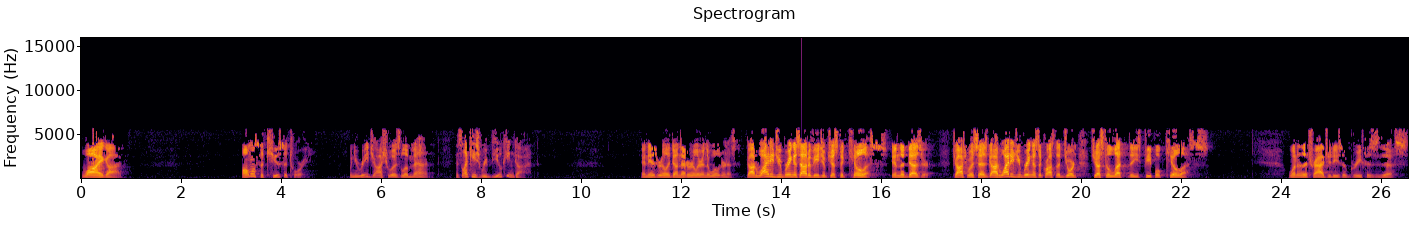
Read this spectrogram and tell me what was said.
Why, God? Almost accusatory. When you read Joshua's lament, it's like he's rebuking God. And Israel had done that earlier in the wilderness. God, why did you bring us out of Egypt just to kill us in the desert? Joshua says, God, why did you bring us across the Jordan just to let these people kill us? One of the tragedies of grief is this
